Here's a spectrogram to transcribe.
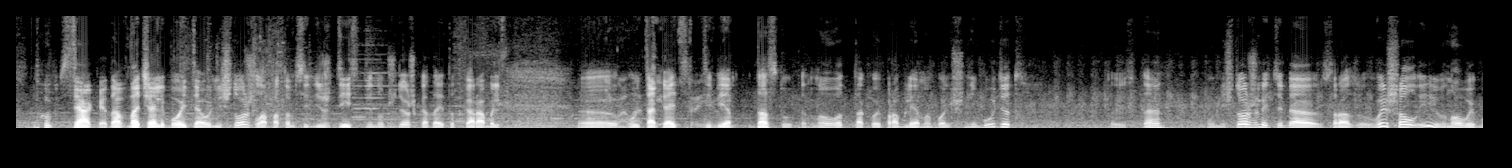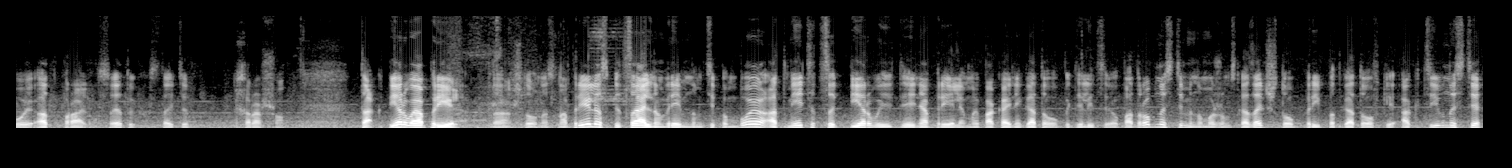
ну, всякое, да, в начале боя тебя уничтожило, а потом сидишь 10 минут ждешь, когда этот корабль э, будет опять тебе доступен. Ну, вот такой проблемы больше не будет. То есть, да, уничтожили тебя, сразу вышел и в новый бой отправился. Это, кстати, хорошо. Так, 1 апреля. Да, что у нас на апреле? Специальным временным типом боя отметится первый день апреля. Мы пока не готовы поделиться его подробностями, но можем сказать, что при подготовке активности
